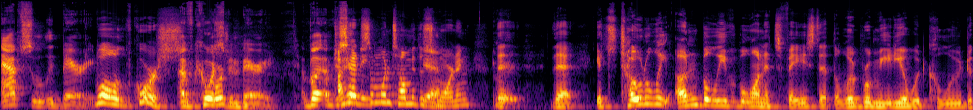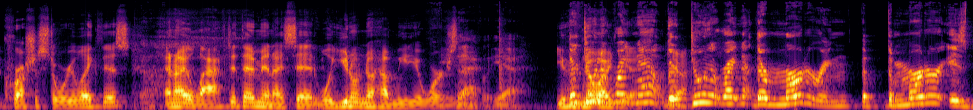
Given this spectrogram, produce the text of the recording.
absolutely buried. well, of course, of course, it's been buried. But I'm just I had saying- someone tell me this morning that that it's totally unbelievable on its face that the liberal media would collude to crush a story like this. And I laughed at them and I said, "Well, you don't know how media works." then." Exactly. Yeah. You They're have no doing it right idea. now. They're Yeah. doing it right now. They're murdering the the murder is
